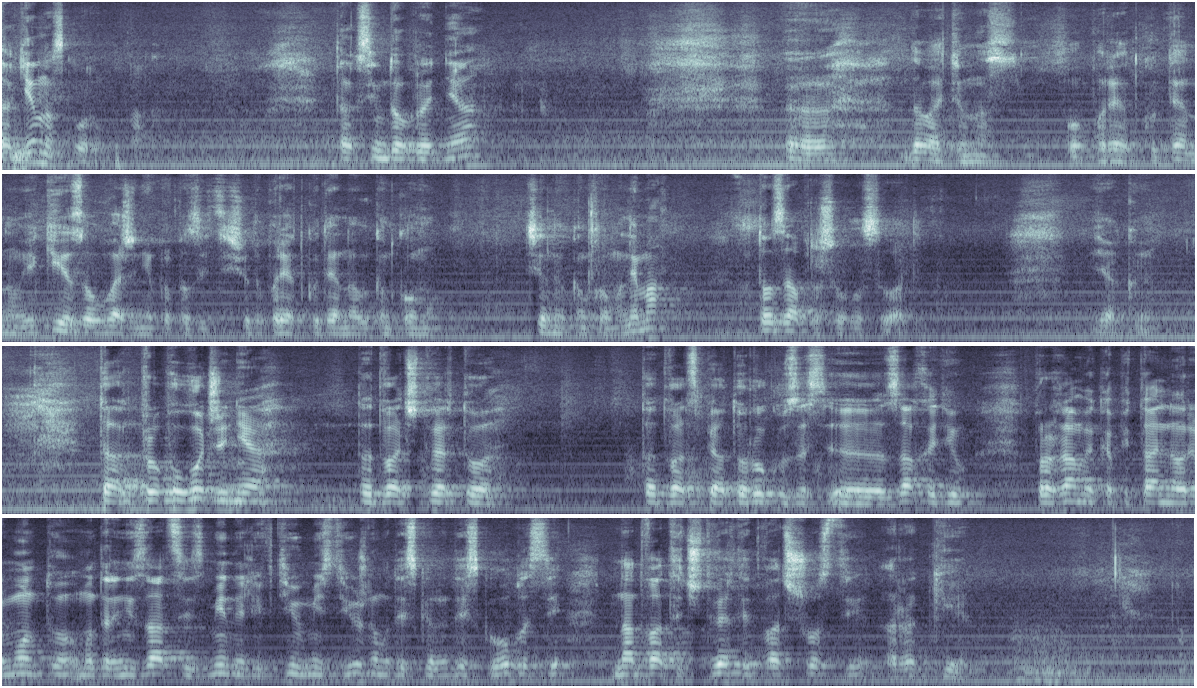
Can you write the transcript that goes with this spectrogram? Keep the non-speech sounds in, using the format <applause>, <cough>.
Так, є в нас кворум? Так. Так, всім доброго дня. Е, давайте у нас по порядку денного. Які є зауваження пропозиції щодо порядку денного виконкому? Чи не виконкому? Нема? Хто за, прошу голосувати. Дякую. Так, про погодження до 24 та 25 року е, заходів програми капітального ремонту, модернізації, зміни ліфтів в місті Южному Одеської області на 24-26 роки.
